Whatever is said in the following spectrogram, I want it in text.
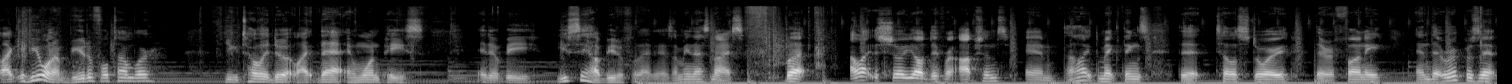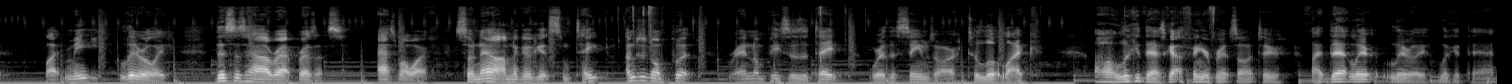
like if you want a beautiful tumbler, you can totally do it like that in one piece. It'll be you see how beautiful that is. I mean, that's nice. But I like to show y'all different options and I like to make things that tell a story, that are funny, and that represent like me, literally. This is how I wrap presents. Ask my wife. So now I'm gonna go get some tape. I'm just gonna put random pieces of tape where the seams are to look like, oh, look at that. It's got fingerprints on it too. Like that, literally, look at that.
